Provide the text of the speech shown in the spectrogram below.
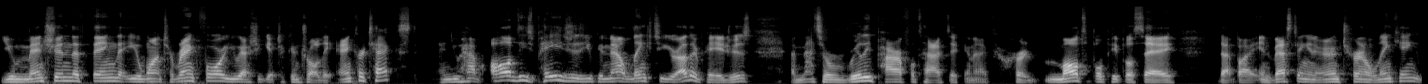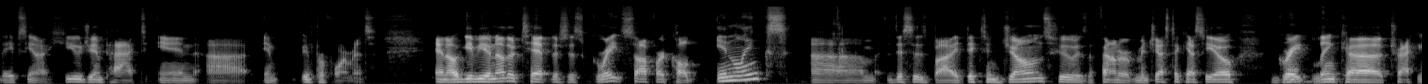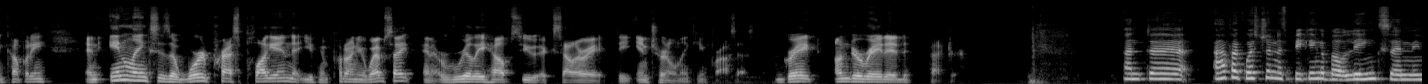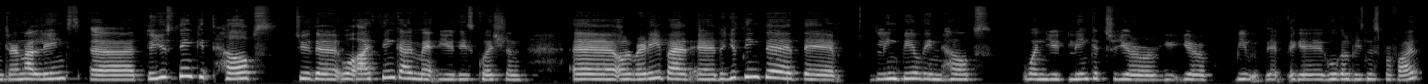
you mention the thing that you want to rank for, you actually get to control the anchor text and you have all of these pages you can now link to your other pages and that's a really powerful tactic and i've heard multiple people say that by investing in internal linking they've seen a huge impact in uh, in, in performance. And i'll give you another tip. There's this great software called inlinks. Um, this is by Dixon Jones, who is the founder of Majestic SEO, great link uh, tracking company. And Inlinks is a WordPress plugin that you can put on your website, and it really helps you accelerate the internal linking process. Great, underrated factor. And uh, I have a question speaking about links and internal links. Uh, do you think it helps to the? Well, I think I met you this question uh, already, but uh, do you think that the link building helps when you link it to your your uh, Google Business profile?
